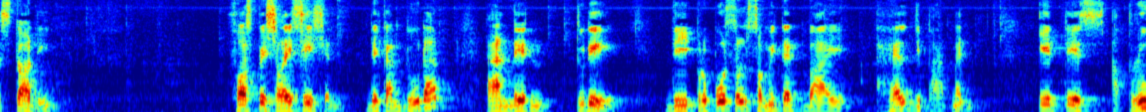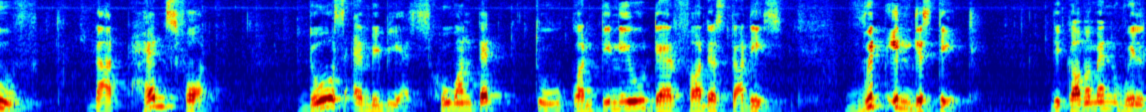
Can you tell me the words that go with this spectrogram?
study for specialization, they can do that. And then today, the proposal submitted by health department it is approved that henceforth those mbbs who wanted to continue their further studies within the state the government will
